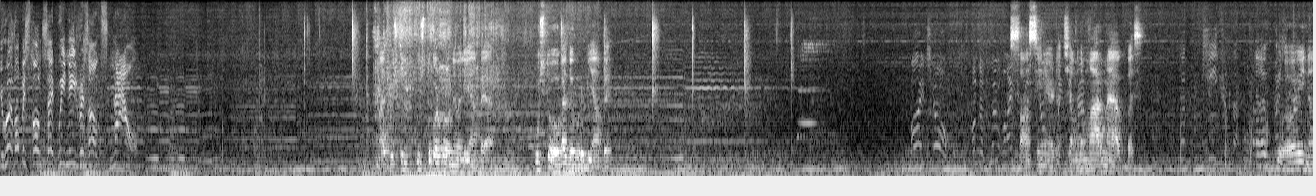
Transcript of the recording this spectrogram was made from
You heard what Miss Thorne said. We need results now. आज कुछ तो कुछ तो गड़बड़ होने वाली है यहाँ पे यार कुछ तो होगा ज़रूर अभी यहाँ पे blue अच्छा मतलब मारना है अब बस। कोई ना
